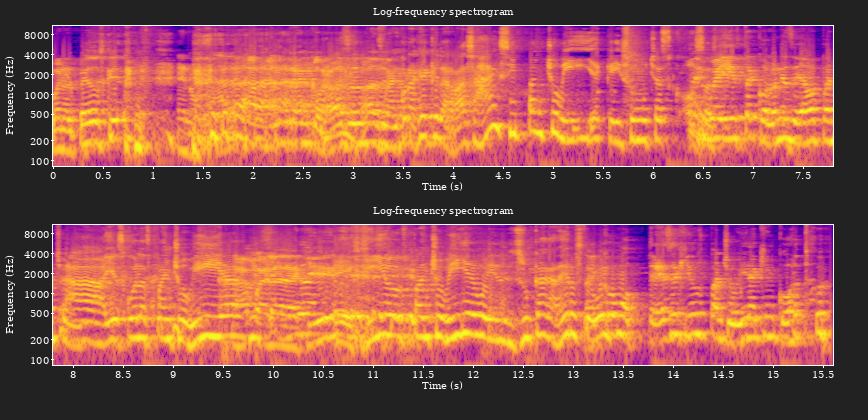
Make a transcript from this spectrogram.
Bueno, el pedo es que... Hablando rencorosos. Ah, me dan coraje que la raza, ay, sí, Pancho Villa, que hizo muchas cosas. Güey, esta colonia se llama Pancho Villa. Ah, hay escuelas Pancho Villa. Ah, pues, de aquí. Ejidos, Pancho Villa, güey. Es un cagadero este Hay güey. como 13 kilos Pancho Villa aquí en corto.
